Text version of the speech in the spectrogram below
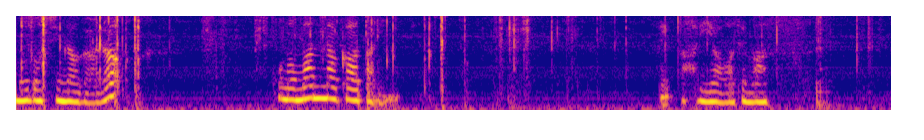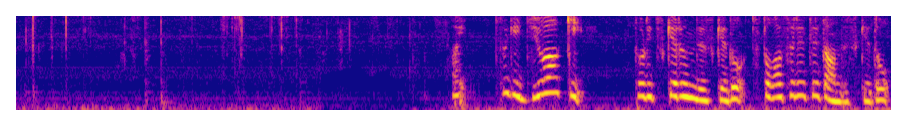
戻しながらこの真ん中あたりにはい、貼り合わせます。はい、次受話器取り付けるんですけど、ちょっと忘れてたんですけど、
